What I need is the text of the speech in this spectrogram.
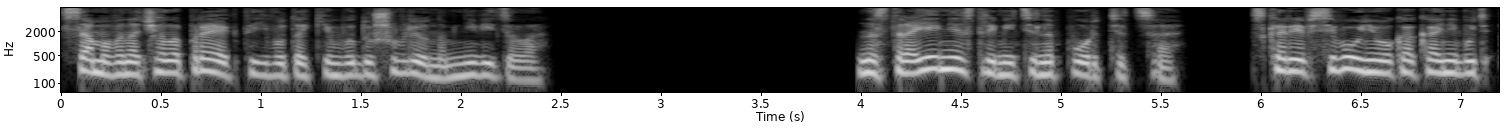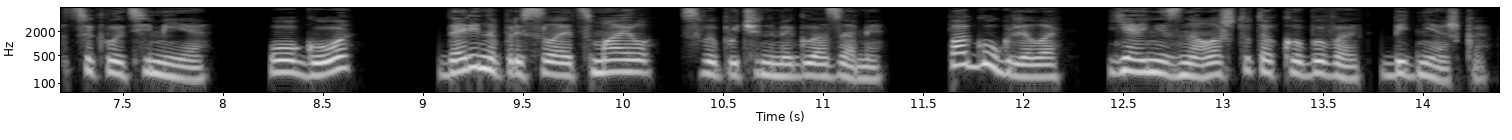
С самого начала проекта его таким воодушевленным не видела». Настроение стремительно портится. Скорее всего, у него какая-нибудь циклотемия. Ого! Дарина присылает смайл с выпученными глазами. Погуглила. Я и не знала, что такое бывает, бедняжка.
